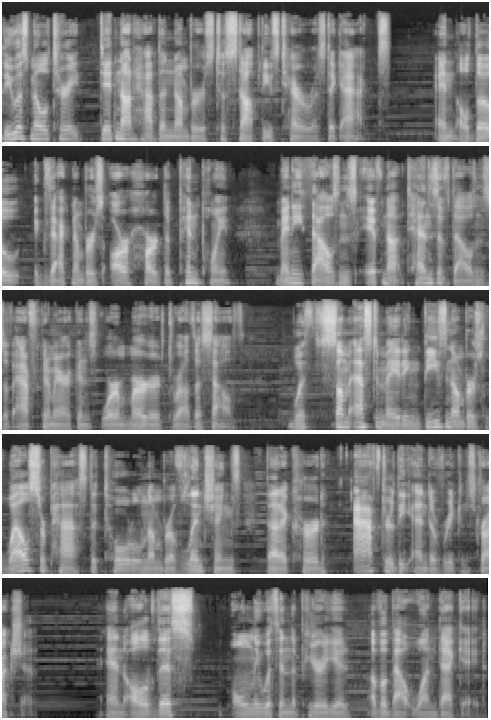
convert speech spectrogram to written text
The US military did not have the numbers to stop these terroristic acts, and although exact numbers are hard to pinpoint, many thousands, if not tens of thousands, of African Americans were murdered throughout the South, with some estimating these numbers well surpassed the total number of lynchings that occurred after the end of Reconstruction. And all of this only within the period of about one decade.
